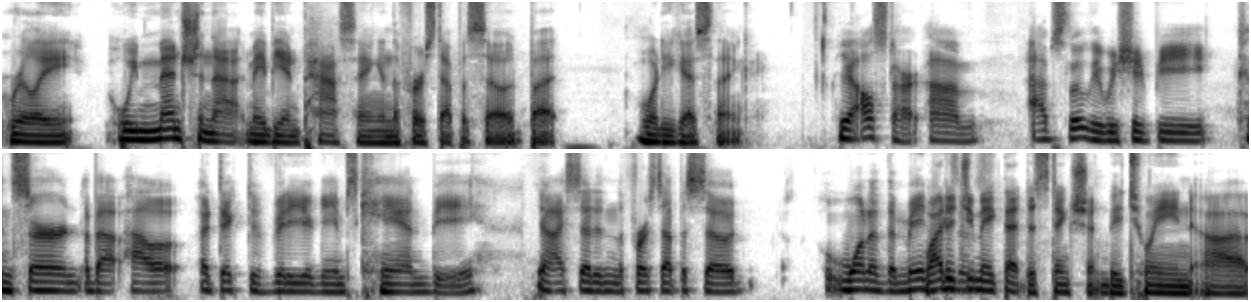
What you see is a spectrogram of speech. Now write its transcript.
really we mentioned that maybe in passing in the first episode, but what do you guys think? Yeah, I'll start. Um, absolutely, we should be concerned about how addictive video games can be. Yeah, I said in the first episode, one of the main. Why reasons, did you make that distinction between uh,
